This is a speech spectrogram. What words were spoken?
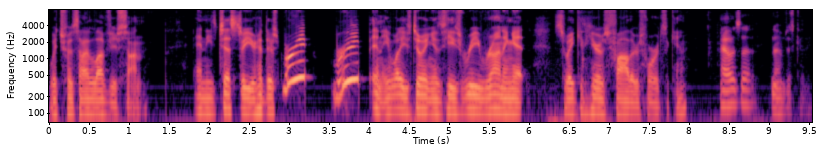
which was "I love you, son," and he's just so you hear this beep beep, and he, what he's doing is he's rerunning it so he can hear his father's words again. How is that? No, I'm just kidding.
